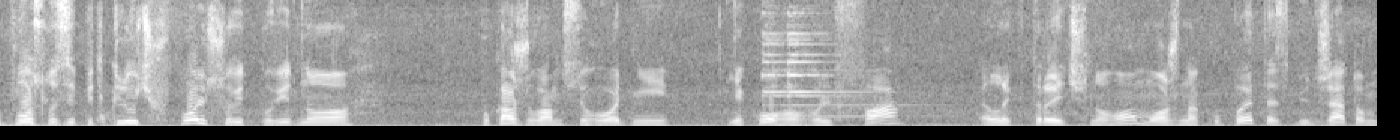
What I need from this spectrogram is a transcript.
У послузі під ключ в Польщу, відповідно, покажу вам сьогодні, якого гольфа електричного можна купити з бюджетом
